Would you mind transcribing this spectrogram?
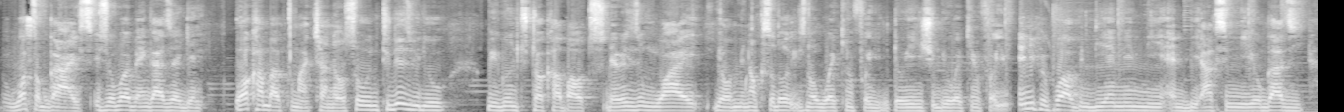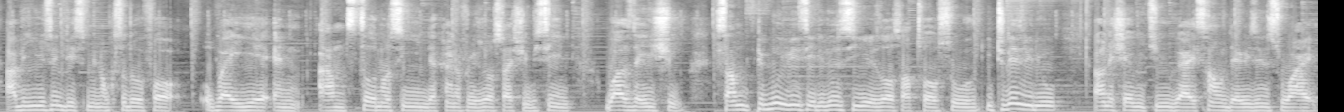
What's up guys, it's your boy Ben Gazi again. Welcome back to my channel. So in today's video, we're going to talk about the reason why your minoxidil is not working for you the way it should be working for you. Many people have been DMing me and be asking me, Yo Gazi, I've been using this minoxidil for over a year and I'm still not seeing the kind of results I should be seeing. What's the issue? Some people even say they don't see results at all. So in today's video, I want to share with you guys some of the reasons why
